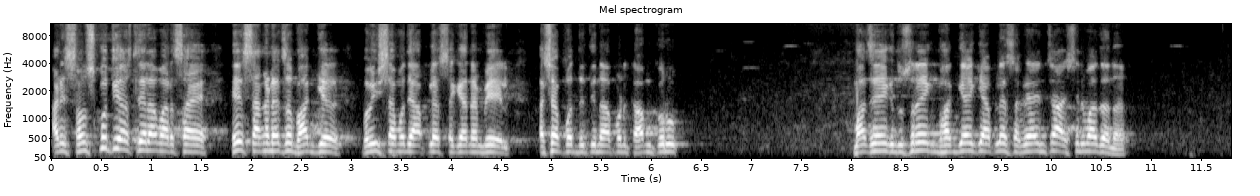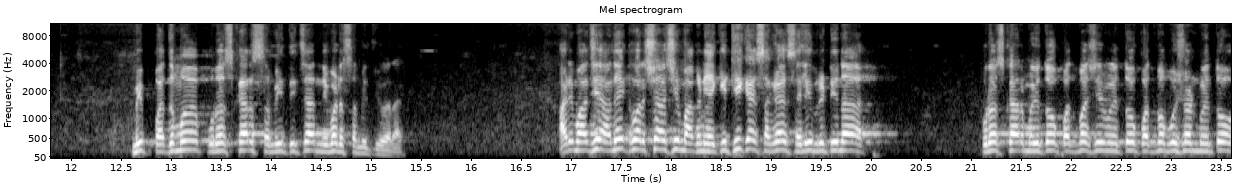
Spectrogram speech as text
आणि संस्कृती असलेला वारसा आहे हे सांगण्याचं भाग्य भविष्यामध्ये आपल्या सगळ्यांना मिळेल. अशा पद्धतीनं आपण काम करू. माझं एक दुसरं एक भाग्य आहे की आपल्या सगळ्यांच्या आशीर्वादानं मी पद्म पुरस्कार समितीच्या निवड समितीवर आहे. आणि माझी अनेक वर्ष अशी मागणी आहे की ठीक आहे सगळ्या सेलिब्रिटीना पुरस्कार मिळतो पद्मश्री मिळतो पद्मभूषण मिळतो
